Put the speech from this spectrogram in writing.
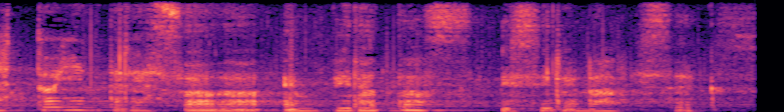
Estoy interesada en piratas y sirenas bisex.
